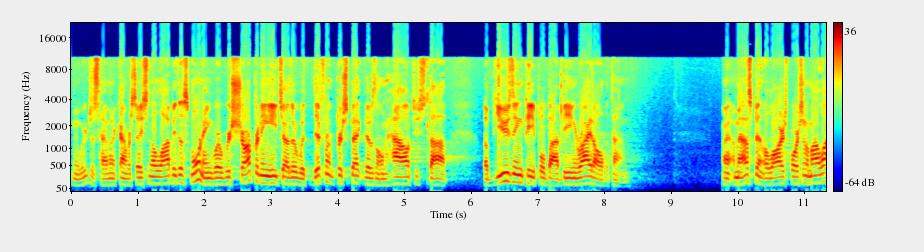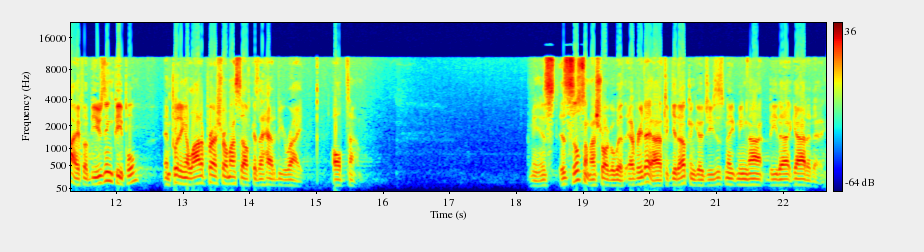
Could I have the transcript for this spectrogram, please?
I mean, we are just having a conversation in the lobby this morning where we're sharpening each other with different perspectives on how to stop abusing people by being right all the time. I mean, I spent a large portion of my life abusing people and putting a lot of pressure on myself because I had to be right all the time. I mean, it's, it's still something I struggle with every day. I have to get up and go, Jesus, make me not be that guy today.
